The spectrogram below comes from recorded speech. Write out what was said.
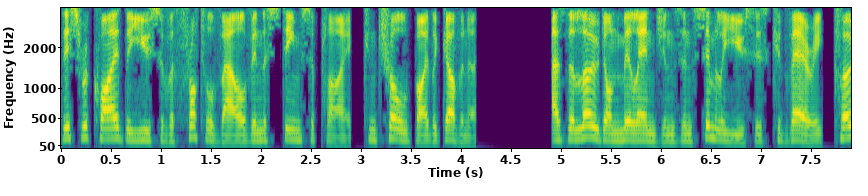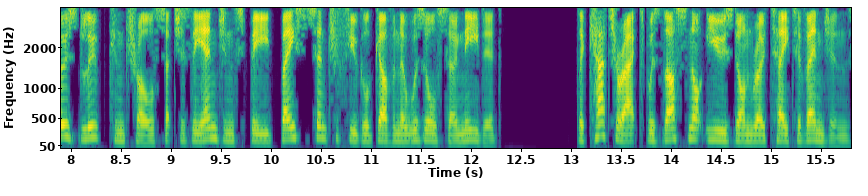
This required the use of a throttle valve in the steam supply, controlled by the governor. As the load on mill engines and similar uses could vary, closed-loop control such as the engine speed-based centrifugal governor was also needed. The cataract was thus not used on rotative engines,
